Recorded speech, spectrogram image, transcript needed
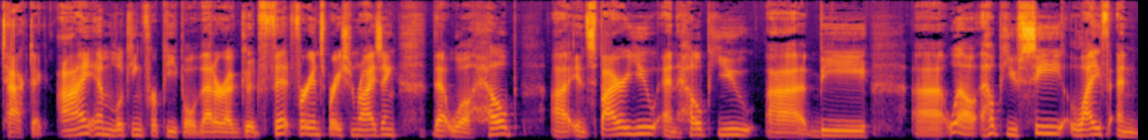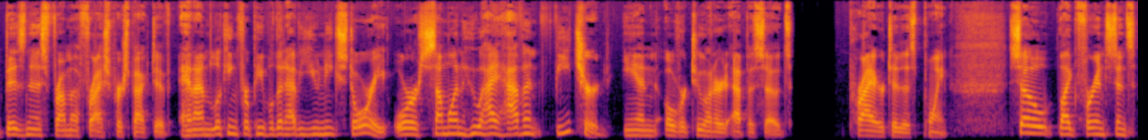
tactic. I am looking for people that are a good fit for Inspiration Rising that will help uh, inspire you and help you uh, be. Uh, well, help you see life and business from a fresh perspective. And I'm looking for people that have a unique story or someone who I haven't featured in over 200 episodes prior to this point. So, like for instance,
